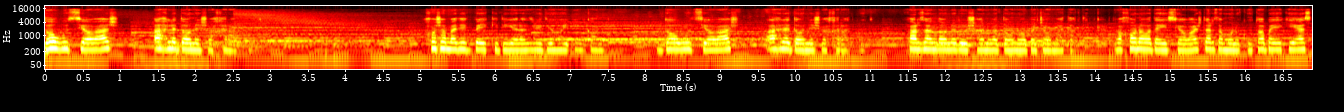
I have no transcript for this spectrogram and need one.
داوود سیاوش اهل دانش و خرد بود. خوش آمدید به یکی دیگر از ویدیوهای این کانال. داوود سیاوش اهل دانش و خرد بود. فرزندان روشن و دانا به جامعه تقدیم کرد و خانواده سیاوش در زمان کوتاه به یکی از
